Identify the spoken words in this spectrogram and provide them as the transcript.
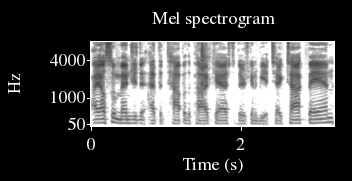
I also mentioned at the top of the podcast. There's going to be a TikTok ban.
